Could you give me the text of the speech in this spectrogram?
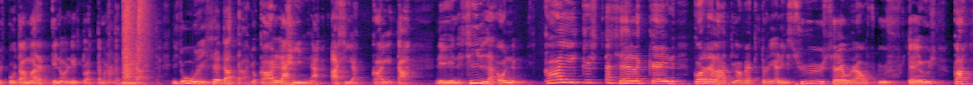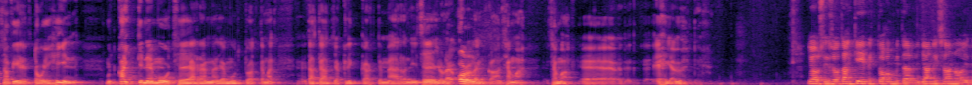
Jos puhutaan markkinoinnin tuottamasta datasta, niin juuri se data, joka on lähinnä asiakkaita, niin sillä on kaikista selkein korrelaatiovektori, eli syy-seurausyhteys kassavirtoihin. Mutta kaikki ne muut CRM ja muut tuottamat datat ja klikkausten määrä, niin se ei ole ollenkaan sama, sama ehjä yhteys. Joo, siis otan kiinni tuohon, mitä Jani sanoi,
